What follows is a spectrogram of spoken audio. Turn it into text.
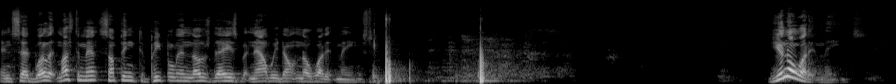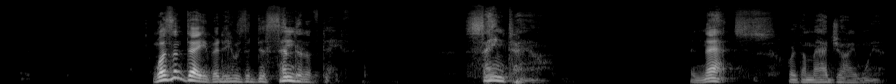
and said, Well, it must have meant something to people in those days, but now we don't know what it means. You know what it means. wasn't David, he was a descendant of David. Same town. And that's where the Magi went.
